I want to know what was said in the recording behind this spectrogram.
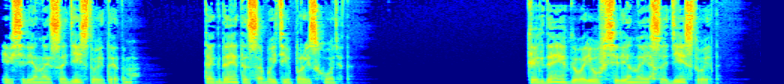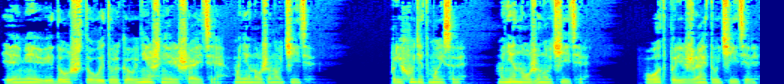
и Вселенная содействует этому, тогда это событие происходит. Когда я говорю «Вселенная содействует», я имею в виду, что вы только внешне решаете «мне нужен учитель». Приходит мысль «мне нужен учитель». Вот приезжает учитель,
